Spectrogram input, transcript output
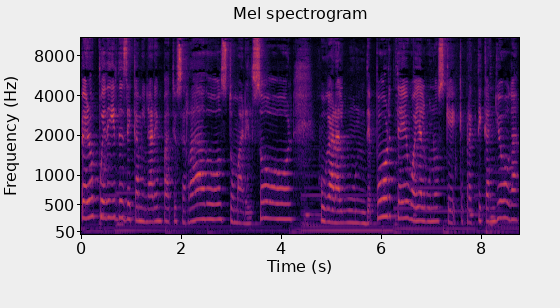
pero puede ir desde caminar en patios cerrados, tomar el sol, jugar algún deporte o hay algunos que, que practican yoga.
